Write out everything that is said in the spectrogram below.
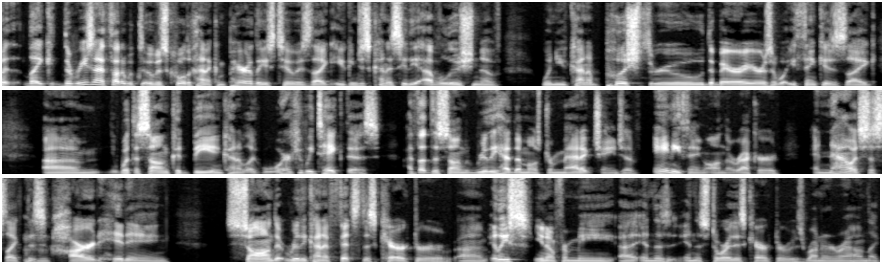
but like the reason I thought it was, it was cool to kind of compare these two is like you can just kind of see the evolution of when you kind of push through the barriers of what you think is like um, what the song could be and kind of like where could we take this i thought the song really had the most dramatic change of anything on the record and now it's just like this Mhm. hard hitting song that really kind of fits this character um, at least you know for me uh, in the in the story this character was running around like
